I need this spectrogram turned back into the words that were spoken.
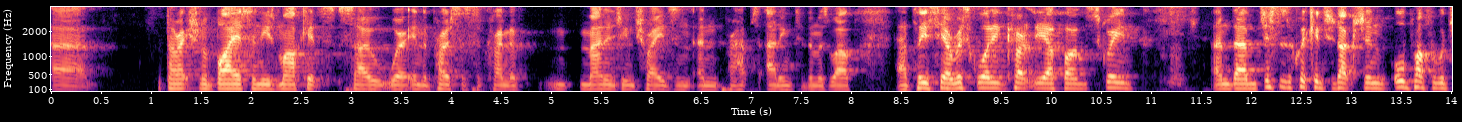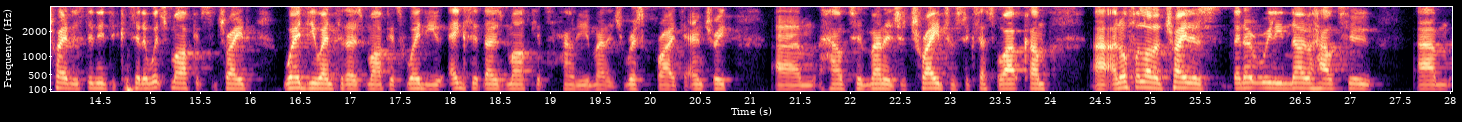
uh, directional bias in these markets. So we're in the process of kind of managing trades and, and perhaps adding to them as well. Uh, please see our risk warning currently up on screen. And um, just as a quick introduction, all profitable traders they need to consider which markets to trade, where do you enter those markets, where do you exit those markets, how do you manage risk prior to entry, um, how to manage a trade to a successful outcome. Uh, an awful lot of traders they don't really know how to um,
